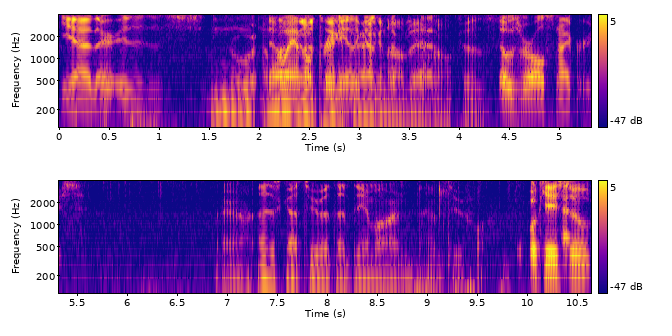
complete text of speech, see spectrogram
Yeah, there is No, I'm no not ammo gonna for take any a of the guns that Dragunov we ammo because Those are all snipers. yeah, I just got two at that DMR and M24. Okay, so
